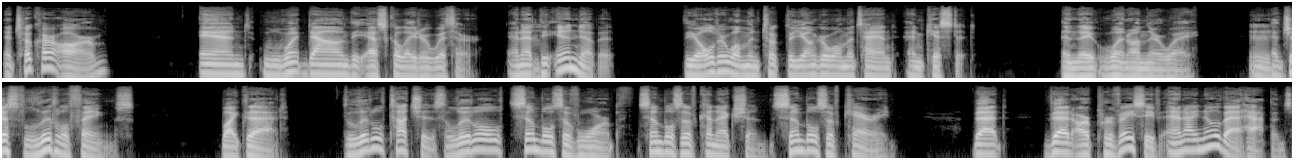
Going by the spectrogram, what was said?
and took her arm and went down the escalator with her. And at mm. the end of it, the older woman took the younger woman's hand and kissed it. And they went on their way. Mm. And just little things like that little touches, little symbols of warmth, symbols of connection, symbols of caring that that are pervasive. And I know that happens,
